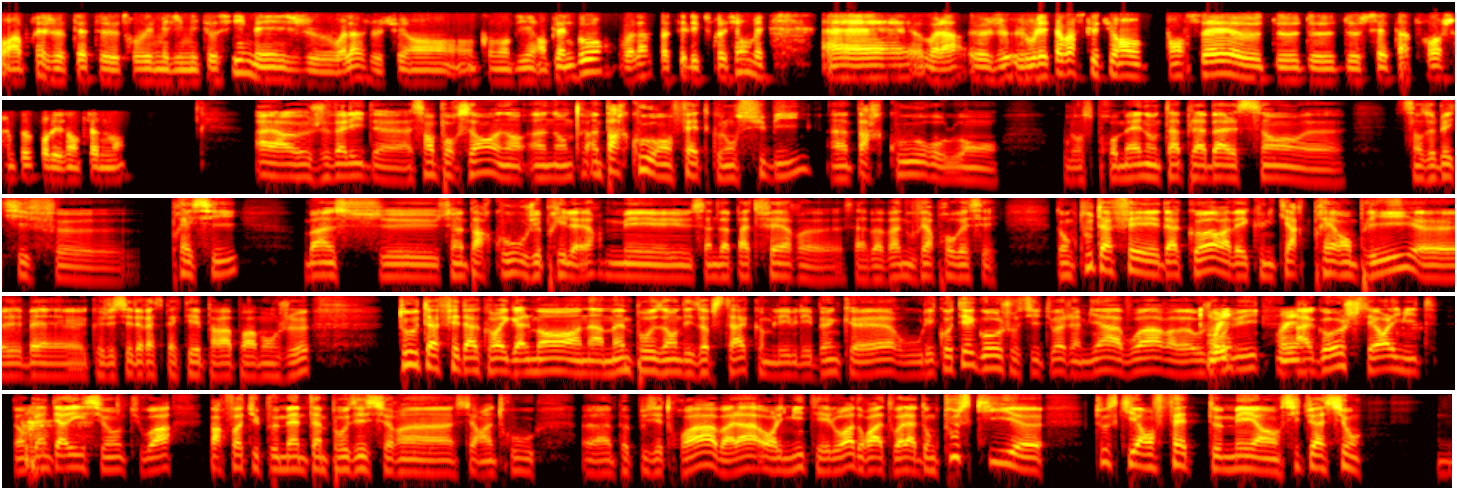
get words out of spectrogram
Bon après je vais peut-être euh, trouver mes limites aussi, mais je voilà je suis en, en- comment dire en pleine bourre, voilà passer l'expression, mais euh, voilà euh, je, voulais savoir ce que tu en pensais de, de, cette approche un peu pour les entraînements. Alors, je valide à 100% un, parcours en fait que l'on subit, un parcours où l'on où l'on se promène, on tape la balle sans sans objectif précis. Ben c'est un parcours où j'ai pris l'air, mais ça ne va pas te faire, ça va pas nous faire progresser. Donc tout à fait d'accord avec une carte pré-remplie euh, ben, que j'essaie de respecter par rapport à mon jeu. Tout à fait d'accord également en, m'imposant des obstacles comme les, les bunkers ou les côtés gauche aussi. Tu vois, j'aime bien avoir euh, aujourd'hui oui. à gauche, c'est hors limite. Donc interdiction, tu vois. Parfois, tu peux même t'imposer sur un sur un trou euh, un peu plus étroit. Voilà, hors limite et loi droite. Voilà. Donc tout ce qui tout ce qui en fait te met en situation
